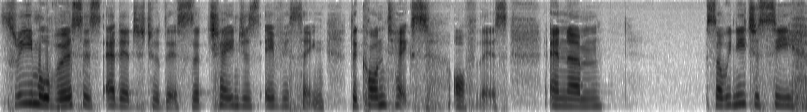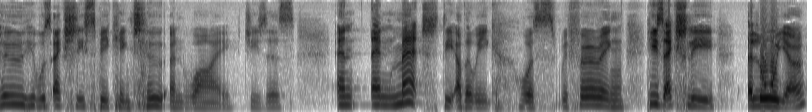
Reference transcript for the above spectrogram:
three more verses added to this that changes everything, the context of this. And um, so we need to see who he was actually speaking to and why, Jesus. And, and Matt the other week was referring, he's actually a lawyer,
